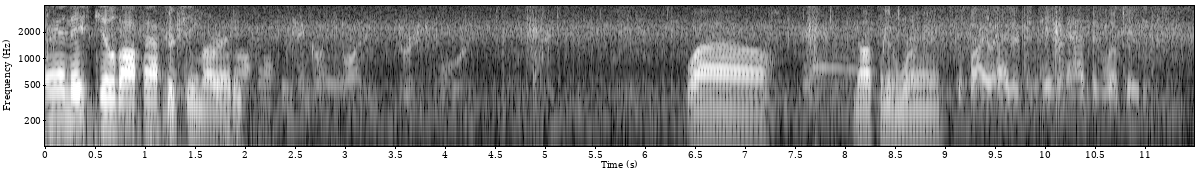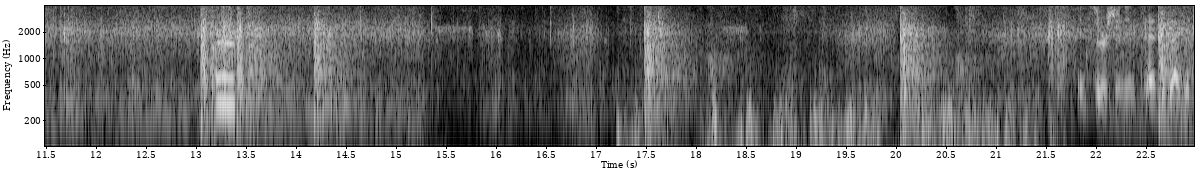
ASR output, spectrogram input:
And they've killed off half their team already. Wow. Nothing Good work. there. The biohazard container has been located. Insertion in 10 seconds.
